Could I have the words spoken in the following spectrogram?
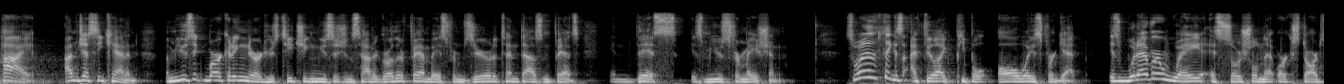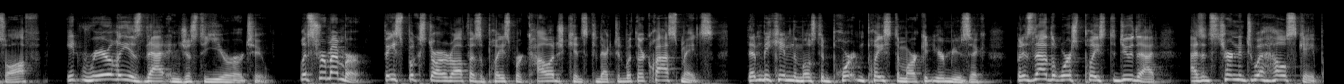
Hi, I'm Jesse Cannon, a music marketing nerd who's teaching musicians how to grow their fan base from 0 to 10,000 fans, and this is Musformation. So one of the things I feel like people always forget is whatever way a social network starts off, it rarely is that in just a year or two. Let's remember, Facebook started off as a place where college kids connected with their classmates, then became the most important place to market your music, but is now the worst place to do that as it's turned into a hellscape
